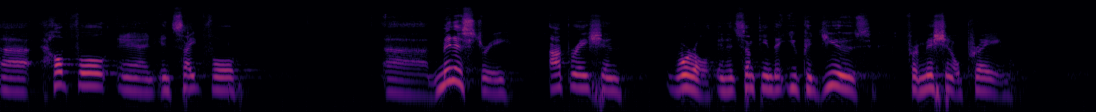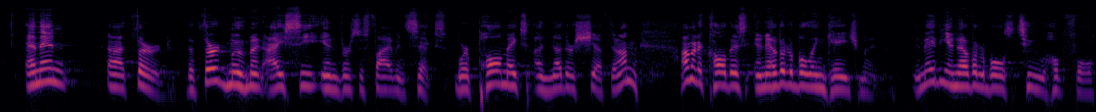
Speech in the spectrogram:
uh, helpful and insightful uh, ministry, Operation World, and it's something that you could use for missional praying. And then, uh, third, the third movement I see in verses 5 and 6, where Paul makes another shift. And I'm, I'm going to call this inevitable engagement. And maybe inevitable is too hopeful,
